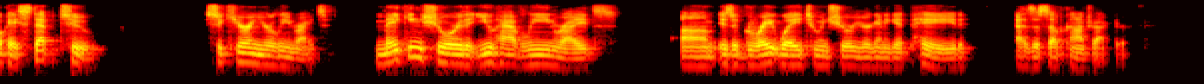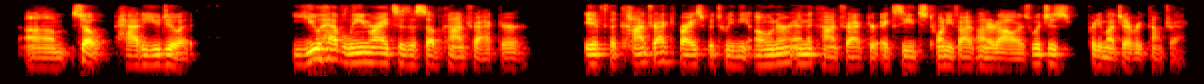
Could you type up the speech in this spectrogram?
Okay, step two, securing your lien rights. Making sure that you have lien rights um, is a great way to ensure you're going to get paid as a subcontractor. Um, so how do you do it? You have lien rights as a subcontractor if the contract price between the owner and the contractor exceeds $2,500, which is pretty much every contract.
